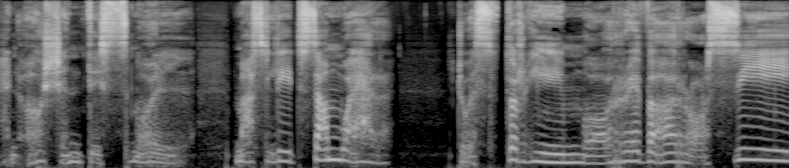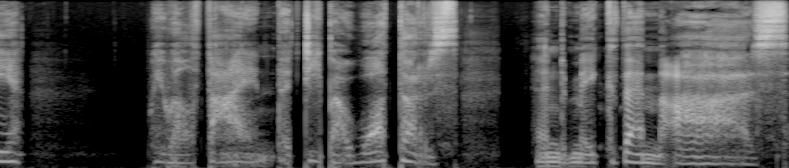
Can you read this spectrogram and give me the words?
An ocean this small must lead somewhere, to a stream or river or sea. We will find the deeper waters and make them ours.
